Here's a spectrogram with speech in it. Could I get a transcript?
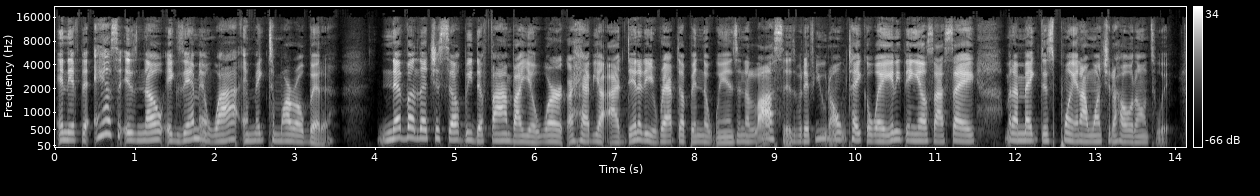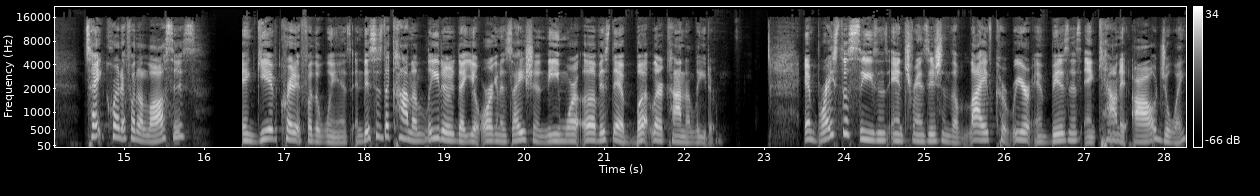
And if the answer is no, examine why and make tomorrow better. Never let yourself be defined by your work or have your identity wrapped up in the wins and the losses. But if you don't take away anything else I say, I'm going to make this point and I want you to hold on to it. Take credit for the losses and give credit for the wins. And this is the kind of leader that your organization need more of. It's that butler kind of leader. Embrace the seasons and transitions of life, career, and business and count it all joy.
